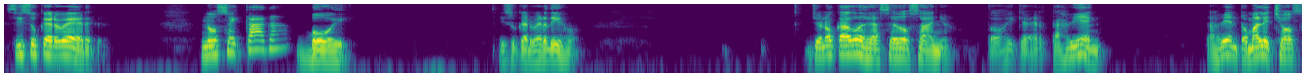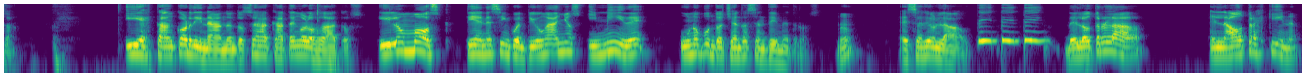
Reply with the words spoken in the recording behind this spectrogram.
Si Zuckerberg no se caga, voy. Y Zuckerberg dijo: yo no cago desde hace dos años. Todos y que ver, ¿estás bien? ¿Estás bien? Toma lechosa. Y están coordinando. Entonces acá tengo los datos. Elon Musk tiene 51 años y mide 1.80 centímetros, ¿no? Ese es de un lado. Tin, tin, tin. Del otro lado, en la otra esquina,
